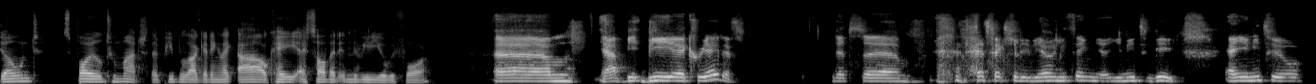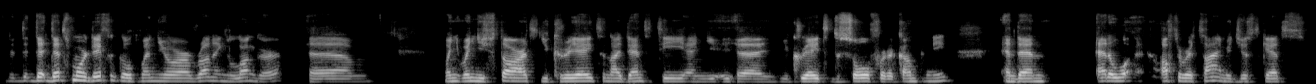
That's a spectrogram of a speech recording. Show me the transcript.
don't spoil too much that people are getting like ah okay I saw that in the video before. Um, yeah, be be uh, creative. That's um, that's actually the only thing you need to be, and you need to. Th- that's more difficult when you're running longer. Um, when when you start, you create an identity and you uh, you create the soul for the company, and then at a, after a time, it just gets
